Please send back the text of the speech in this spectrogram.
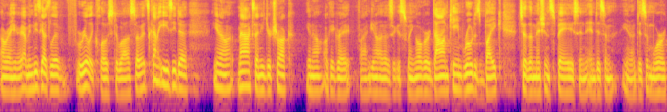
are right here. I mean, these guys live really close to us, so it's kind of easy to, you know, Max, I need your truck. You know, okay, great, fine. You know, there's like a swing over. Dom came, rode his bike to the mission space and, and did some, you know, did some work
